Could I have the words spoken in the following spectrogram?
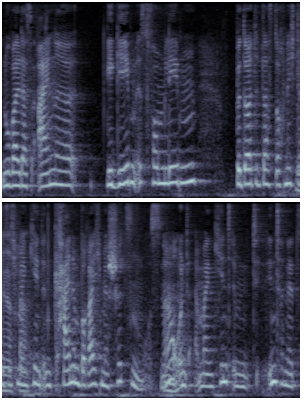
Nur weil das eine gegeben ist vom Leben, bedeutet das doch nicht, dass Ja, ich mein. Kind in keinem Bereich mehr schützen muss. Ne? Und mein Kind im Internet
